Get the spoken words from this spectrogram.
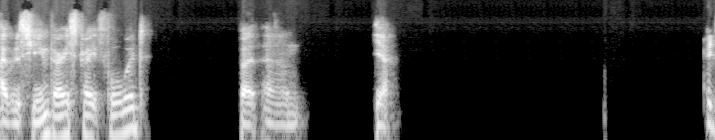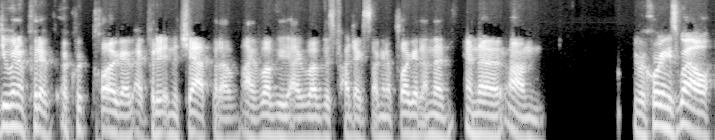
I would assume, very straightforward but um, yeah. I do want to put a, a quick plug. I, I put it in the chat, but I, I love the I love this project, so I'm going to plug it on the and the um the recording as well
